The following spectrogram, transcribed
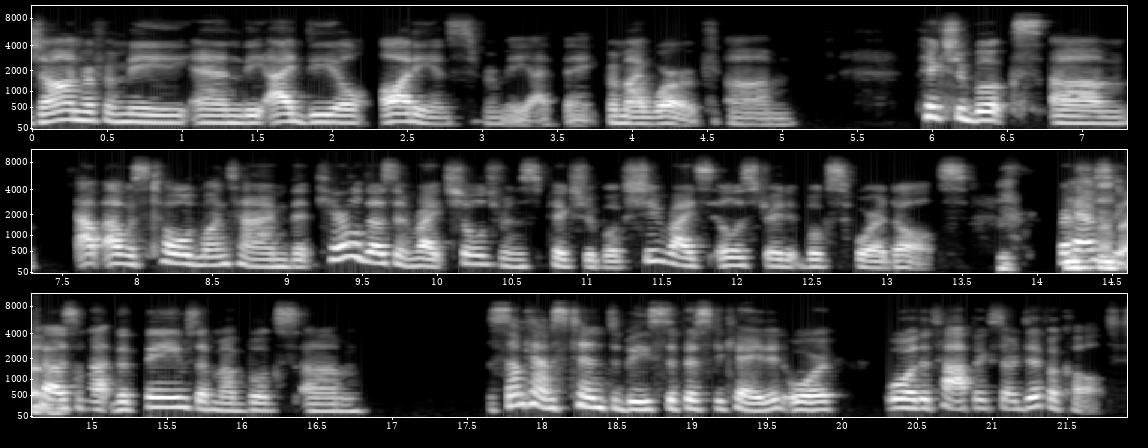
genre for me and the ideal audience for me, I think, for my work. Um, picture books. Um, I, I, was told one time that Carole doesn't write children's picture books, she writes illustrated books for adults. Perhaps because my, the themes of my books um, sometimes tend to be sophisticated or or the topics are difficult.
